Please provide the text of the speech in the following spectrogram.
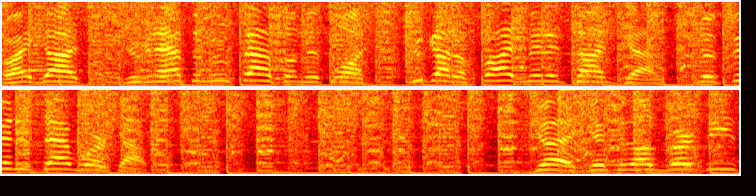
All right, guys, you're going to have to move fast on this one. You got a five-minute time cap to finish that workout. Good. Get to those burpees,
